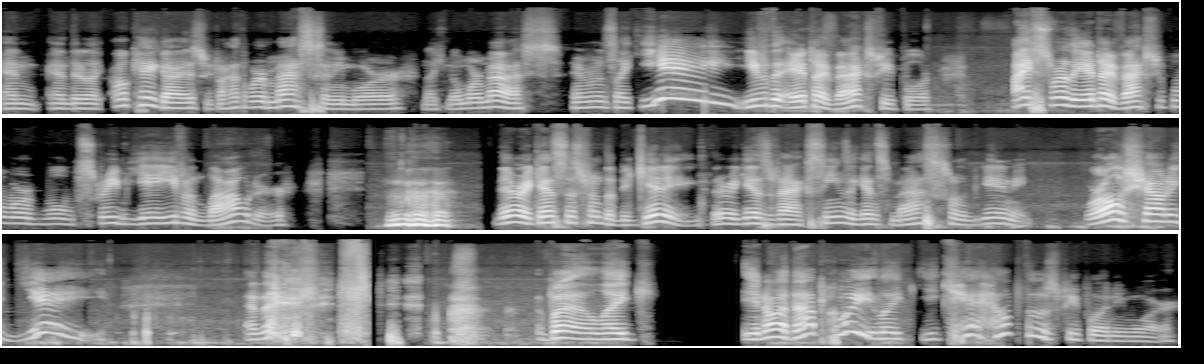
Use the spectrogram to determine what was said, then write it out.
and and they're like, okay guys, we don't have to wear masks anymore. Like no more masks. Everyone's like, yay! Even the anti-vax people are I swear the anti-vax people will, will scream yay even louder. They're against this from the beginning. They're against vaccines, against masks from the beginning. We're all shouting yay! And then But like you know, at that point, like you can't help those people anymore.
